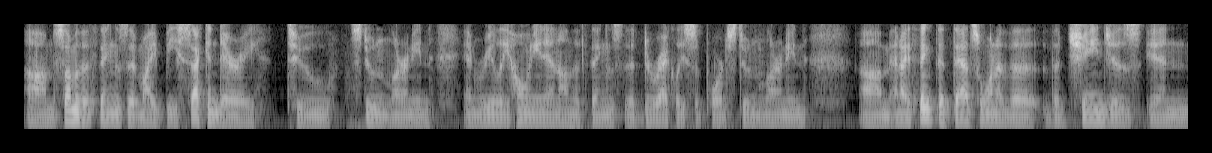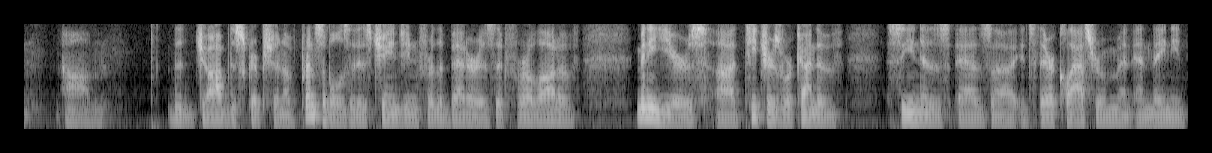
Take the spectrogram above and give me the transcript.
um, some of the things that might be secondary to student learning and really honing in on the things that directly support student learning. Um, and I think that that's one of the the changes in um, the job description of principals that is changing for the better. Is that for a lot of many years, uh, teachers were kind of seen as as uh, it's their classroom and, and they need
